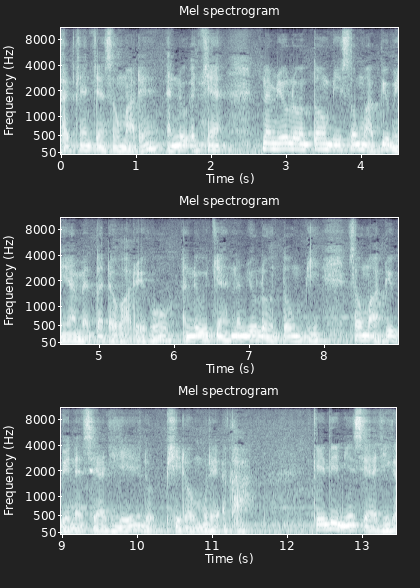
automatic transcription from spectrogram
ခက်ကြမ်းကြမ်းဆုံးမတယ်အနုအကျဉ်နှစ်မျိုးလုံးသုံးပြီးဆုံးမပြုပြင်ရမဲ့တတ္တဝါတွေကိုအနုအကျဉ်နှစ်မျိုးလုံးသုံးပြီးဆုံးမပြုပြင်တဲ့ဆရာကြီးရေလို့ဖြေတော်မူတဲ့အခါကေတိမြင့်ဆရာကြီးက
